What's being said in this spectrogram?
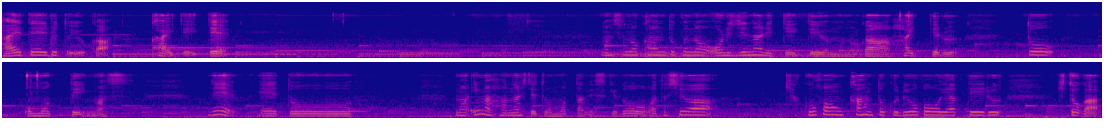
変えているというか書いていて、まあ、その監督のオリジナリティっていうものが入ってると思っています。で、えーとまあ、今話してて思ったんですけど私は脚本監督両方やっている人が、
